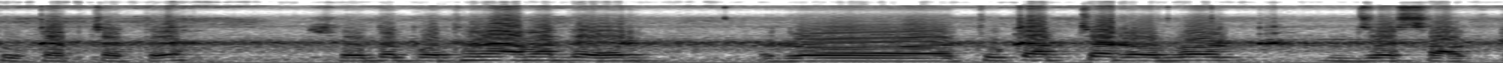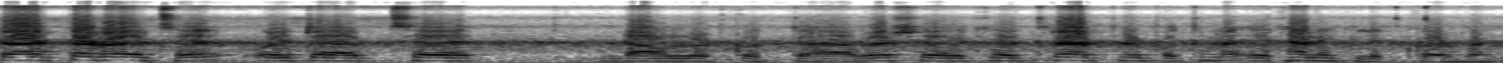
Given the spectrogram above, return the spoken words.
টু ক্যাপচাতে সেহেতু প্রথমে আমাদের টু ক্যাপচার রোবট যে সফটওয়্যারটা রয়েছে, ওইটা হচ্ছে ডাউনলোড করতে হবে সেই ক্ষেত্রে আপনি প্রথমে এখানে ক্লিক করবেন।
